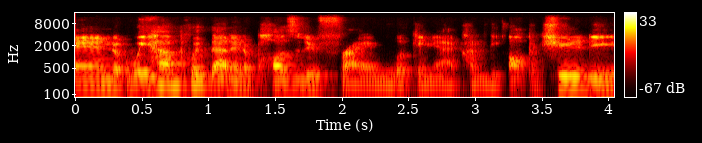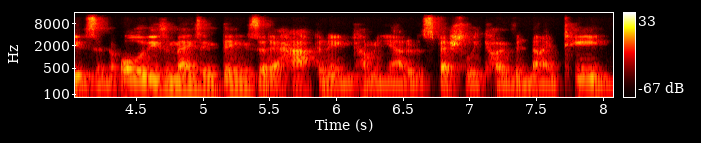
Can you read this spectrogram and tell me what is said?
And we have put that in a positive frame, looking at kind of the opportunities and all of these amazing things that are happening coming out of especially COVID 19.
